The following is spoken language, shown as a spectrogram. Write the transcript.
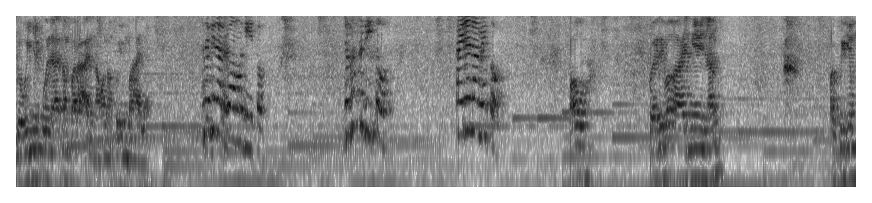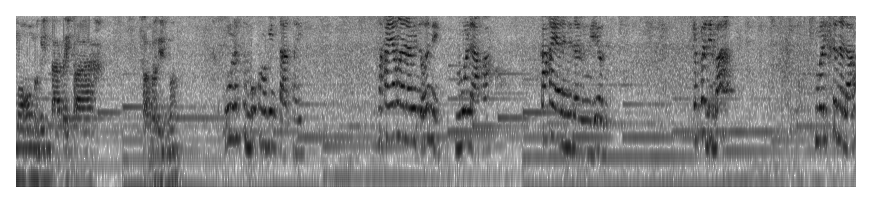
gawin niyo po lahat ng paraan. Ako na po yung bahala. Ano ginagawa mo dito? Labas ka dito. Kaya na namin to. Pao, pwede ba kahit ngayon lang? Pagbigyan mo ako maging tatay sa, sa kapatid mo. Kung nasubok ka maging tatay. Nakaya nga namin noon eh. Nung wala ka. Kakayanan din namin ngayon. Kaya pwede ba? Umalis ka na lang?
